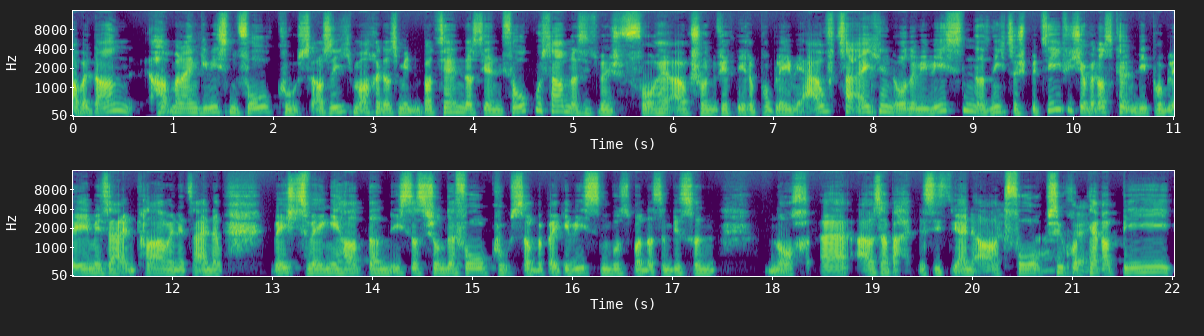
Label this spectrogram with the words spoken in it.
Aber dann hat man einen gewissen Fokus. Also ich mache das mit den Patienten, dass sie einen Fokus haben, dass sie zum Beispiel vorher auch schon vielleicht ihre Probleme aufzeichnen oder wie wissen, also nicht so spezifisch, aber das könnten die Probleme sein. Klar, wenn jetzt einer Wäschzwänge hat, dann ist das schon der Fokus. Aber bei gewissen muss man das ein bisschen noch äh, ausarbeiten. Es ist wie eine Art Vorpsychotherapie,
